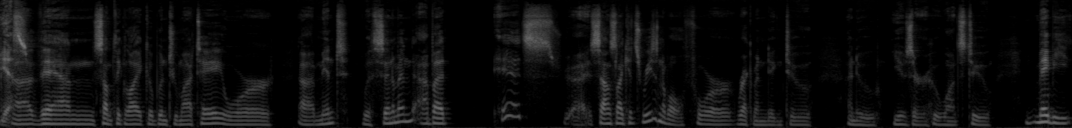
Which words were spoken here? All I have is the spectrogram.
Yes. Uh, than something like Ubuntu Mate or uh, Mint with Cinnamon, uh, but it's uh, it sounds like it's reasonable for recommending to a new user who wants to maybe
